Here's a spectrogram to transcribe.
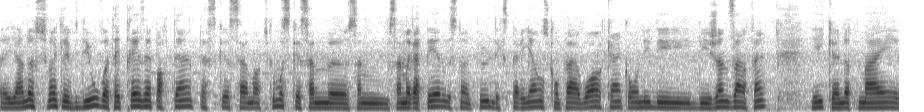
Il y en a souvent que la vidéo va être très importante parce que ça, en tout cas, moi, ce que ça me, ça me, ça me rappelle, c'est un peu l'expérience qu'on peut avoir quand on est des, des jeunes enfants et que notre mère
